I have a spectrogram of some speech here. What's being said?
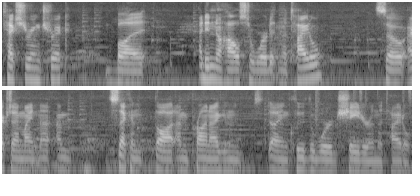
texturing trick, but I didn't know how else to word it in the title, so actually I might not, I'm, second thought, I'm probably not going to uh, include the word shader in the title.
